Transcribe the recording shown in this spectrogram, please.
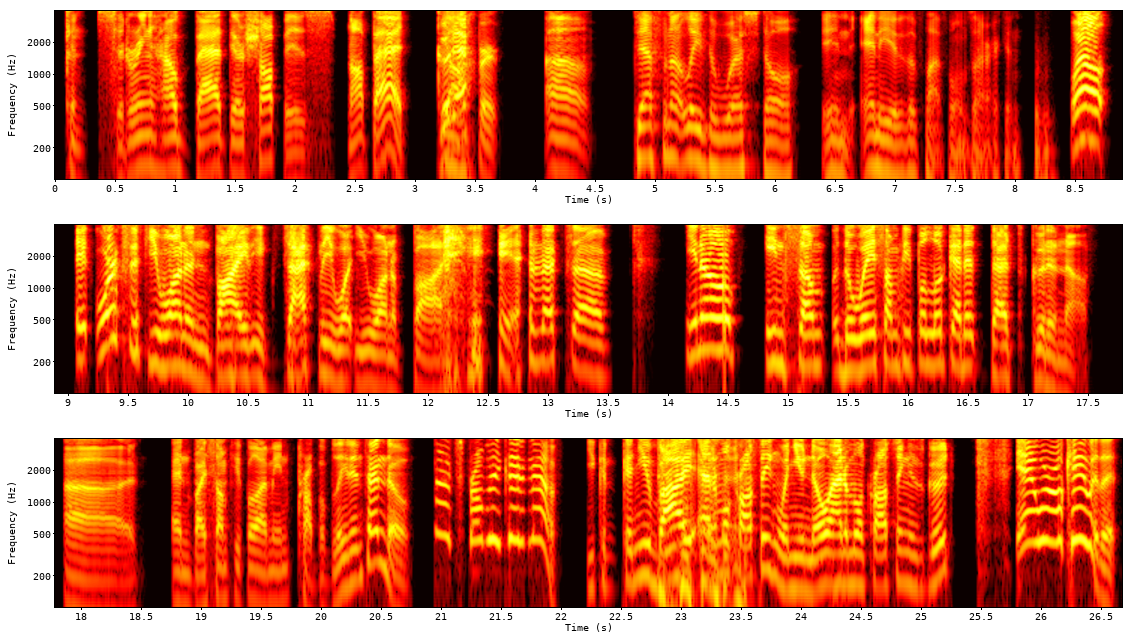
Considering how bad their shop is, not bad. Good Yeah. effort. Um, definitely the worst store in any of the platforms, I reckon. Well, it works if you want to buy exactly what you want to buy, and that's uh, you know, in some the way some people look at it, that's good enough. Uh, and by some people, I mean probably Nintendo. That's probably good enough. You can can you buy Animal Crossing when you know Animal Crossing is good? Yeah, we're okay with it.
